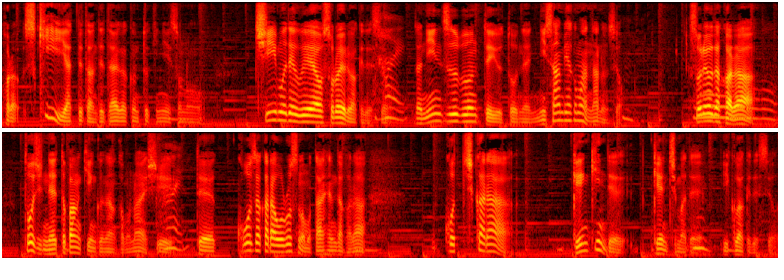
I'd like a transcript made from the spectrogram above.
ほらスキーやってたんで大学の時にそのチームでウェアを揃えるわけですよ、はい。人数分っていうとね2300万になるんですよ、うん。それをだからお当時ネットバンキングなんかもないし、はい。で口座から下ろすのも大変だかーら、こっちから現金で現地まで行くわけですよ、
